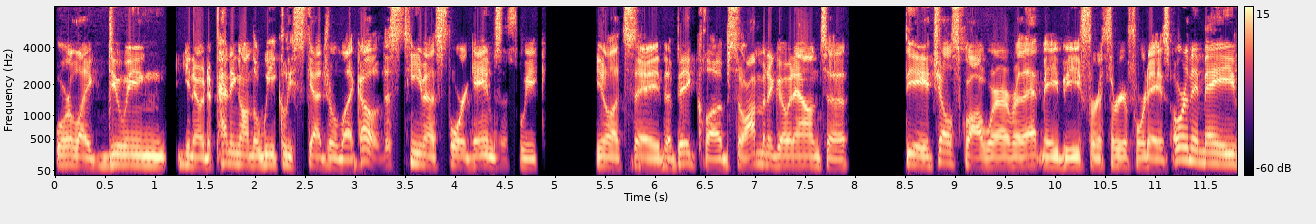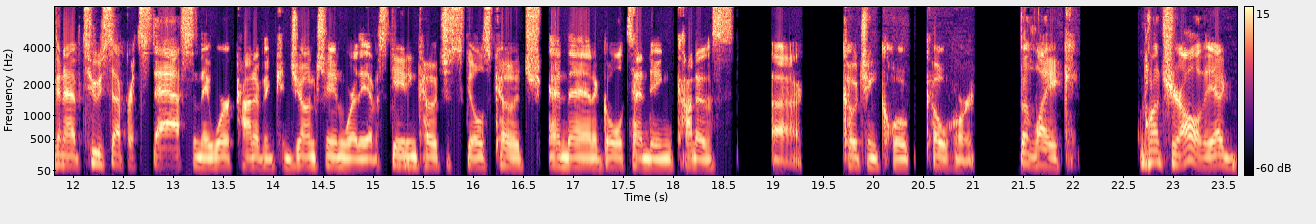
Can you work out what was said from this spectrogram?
or like doing you know depending on the weekly schedule, like oh this team has four games this week. You know, let's say the big club, so I'm going to go down to the AHL squad, wherever that may be, for three or four days. Or they may even have two separate staffs and they work kind of in conjunction where they have a skating coach, a skills coach, and then a goaltending kind of uh, coaching co- cohort. But like Montreal, they had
